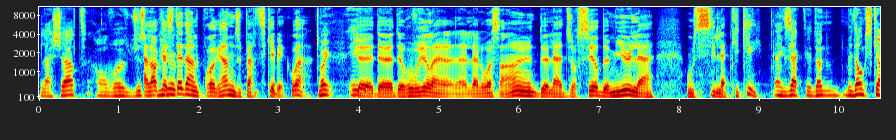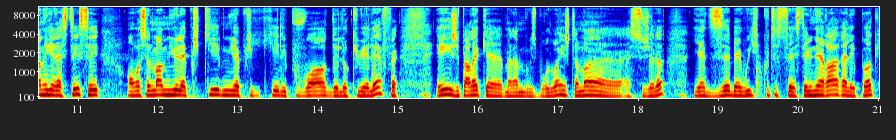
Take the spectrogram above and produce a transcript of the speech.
la charte. On va juste. Alors que c'était dans le programme du Parti québécois. Oui. Et- de, de, de rouvrir la, la- la loi 101, de la durcir, de mieux la, aussi l'appliquer. Exact. Mais donc, ce qui en est resté, c'est on va seulement mieux l'appliquer, mieux appliquer les pouvoirs de l'OQLF. Et j'ai parlé avec euh, Mme Louise Baudouin, justement, euh, à ce sujet-là. Et elle disait, ben oui, écoutez, c'était une erreur à l'époque.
